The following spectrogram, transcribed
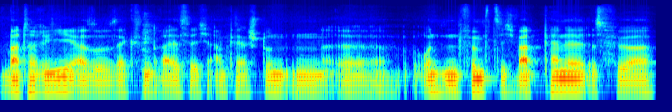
Batterie, also 36 Ampere-Stunden äh, und ein 50 Watt Panel ist für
